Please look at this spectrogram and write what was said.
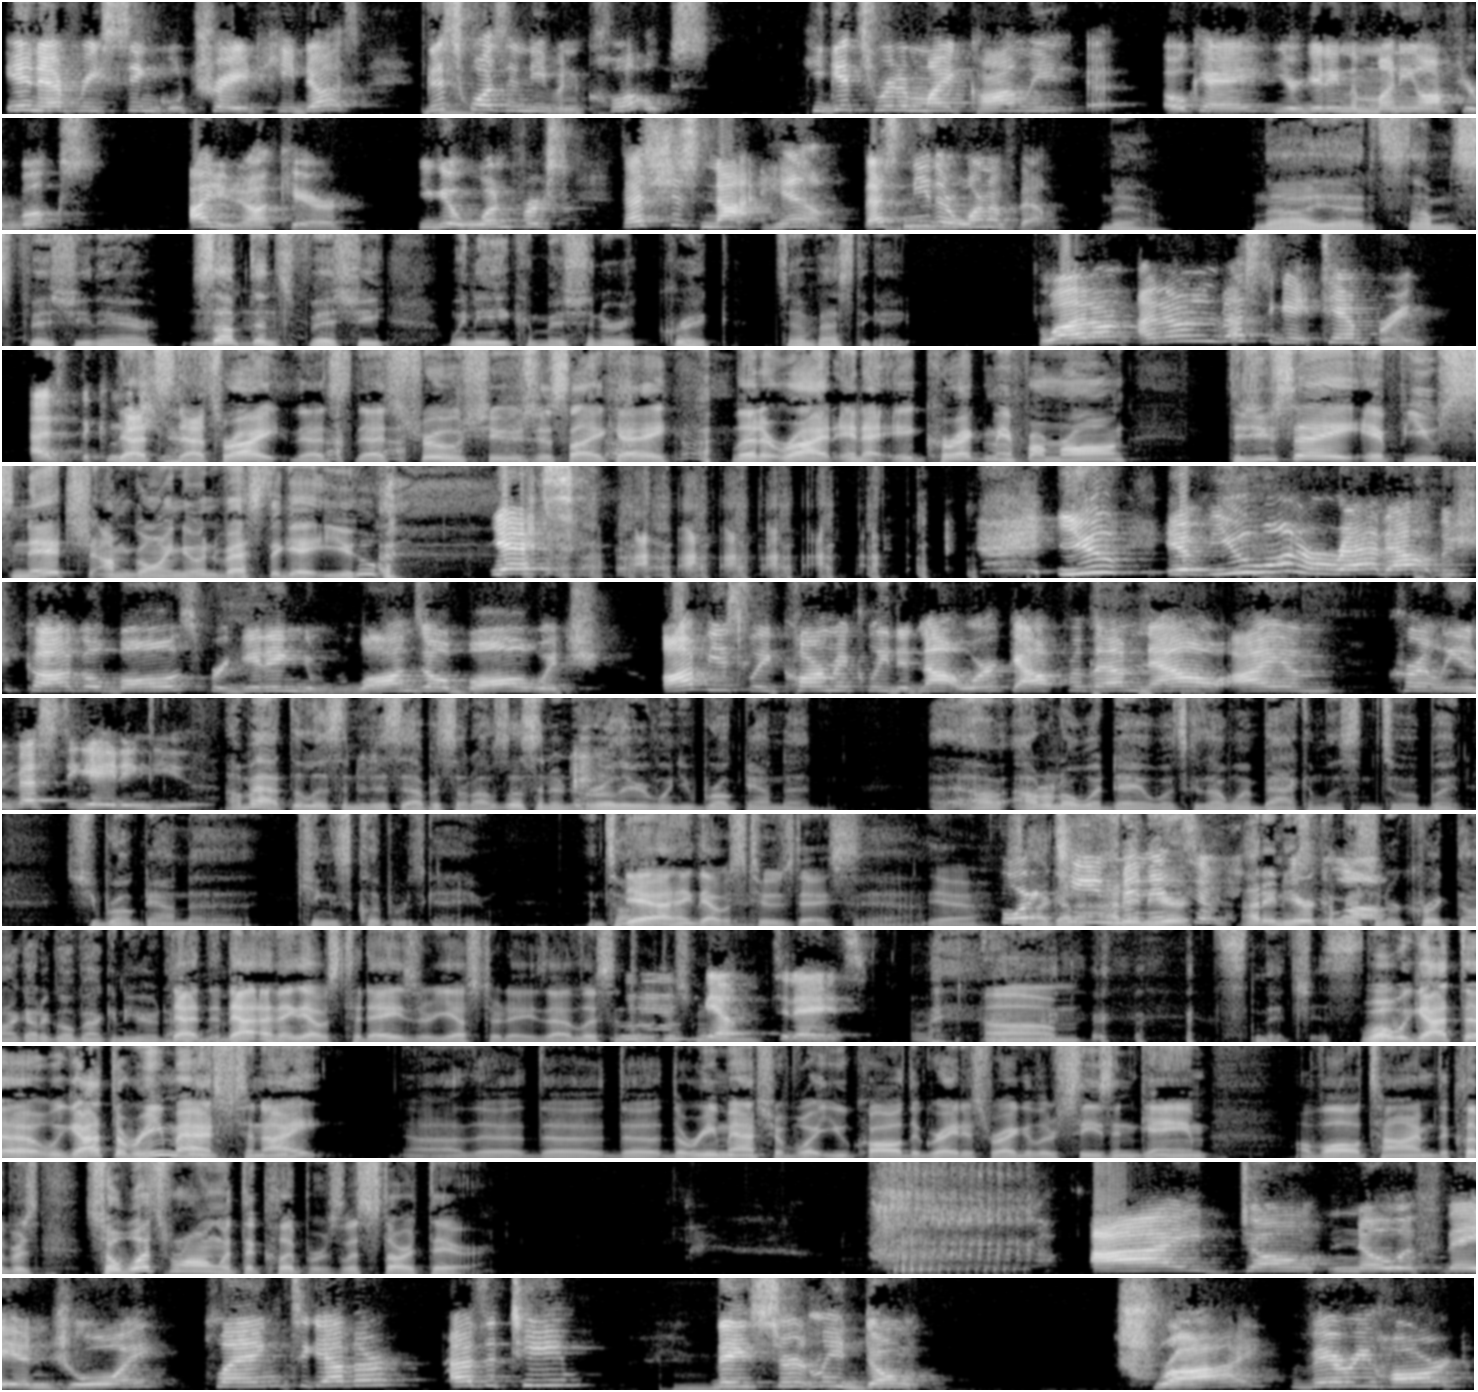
in every single trade he does. This mm. wasn't even close. He gets rid of Mike Conley. Uh, Okay, you're getting the money off your books. I do not care. You get one first. That's just not him. That's neither one of them. Yeah. No, yeah, it's, something's fishy there. Something's fishy. We need Commissioner Crick to investigate. Well, I don't. I don't investigate tampering as the commissioner. That's that's right. That's that's true. She was just like, "Hey, let it ride." And uh, it, correct me if I'm wrong. Did you say if you snitch, I'm going to investigate you? Yes. you if you want to rat out the Chicago Bulls for getting Lonzo Ball, which obviously karmically did not work out for them, now I am currently investigating you. I'm gonna have to listen to this episode. I was listening earlier when you broke down the I, I don't know what day it was because I went back and listened to it, but she broke down the Kings Clippers game. And talked Yeah, I think that was. Tuesdays. Yeah. Yeah. So I, 14 gotta- I didn't hear. minutes of I didn't hear just love. Commissioner Crick though. I got to go back and hear that. That one. that I think that was today's or yesterday's. I listened to it this morning. Yep, today's. Um, snitches. well, we got the we got the rematch tonight. Uh, the the the the rematch of what you call the greatest regular season game of all time, the Clippers. So what's wrong with the Clippers? Let's start there. I don't know if they enjoy playing together as a team. Mm. They certainly don't try very hard.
